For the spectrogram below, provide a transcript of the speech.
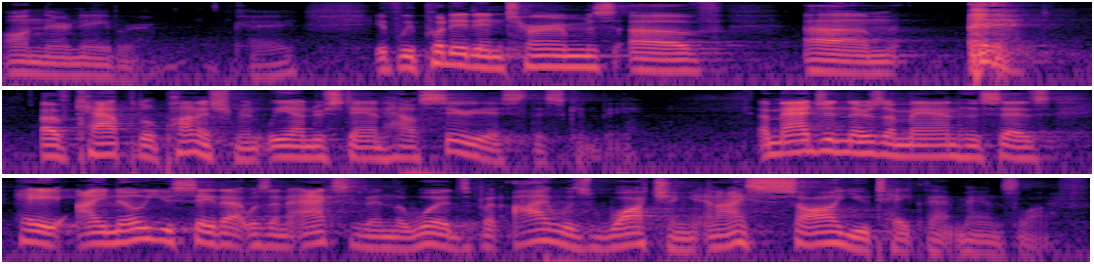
on their neighbor. Okay? If we put it in terms of, um, of capital punishment, we understand how serious this can be. Imagine there's a man who says, Hey, I know you say that was an accident in the woods, but I was watching and I saw you take that man's life.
